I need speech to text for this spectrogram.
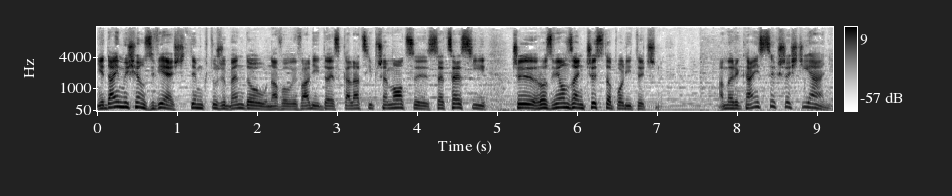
Nie dajmy się zwieść tym, którzy będą nawoływali do eskalacji przemocy, secesji czy rozwiązań czysto politycznych. Amerykańscy chrześcijanie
